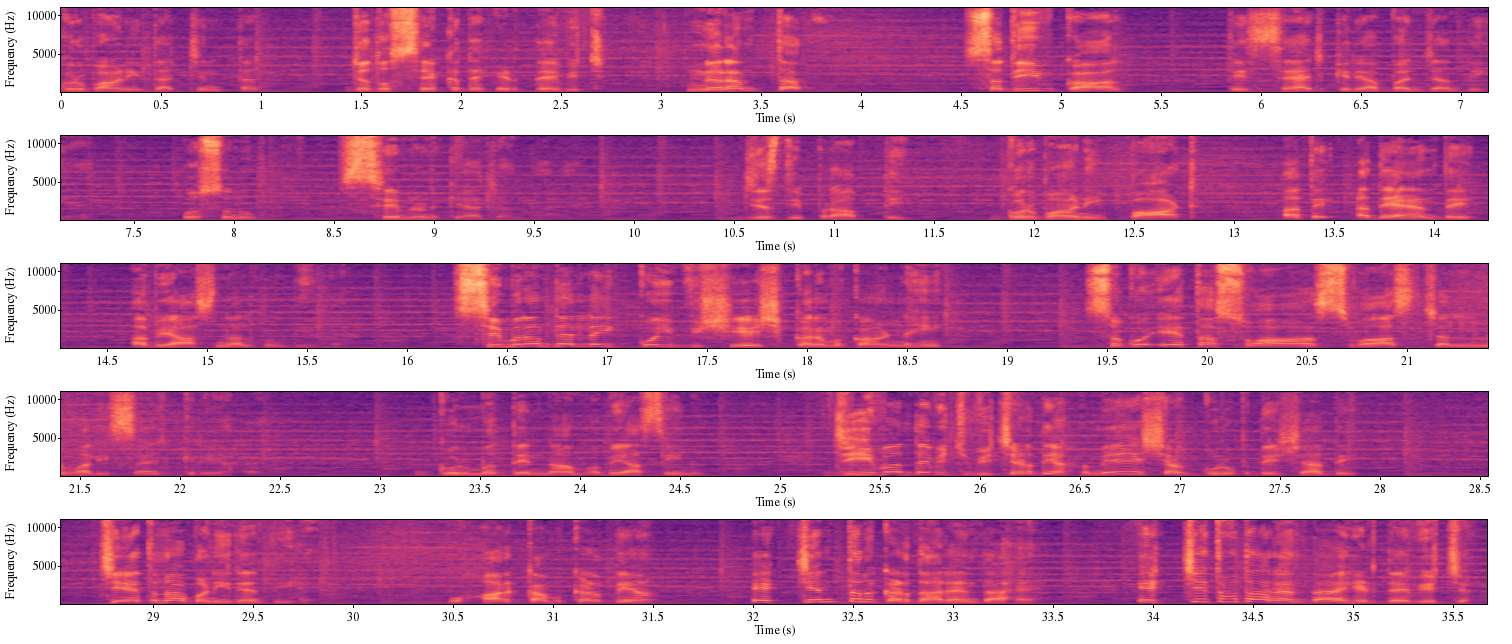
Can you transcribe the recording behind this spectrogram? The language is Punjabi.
ਗੁਰਬਾਣੀ ਦਾ ਚਿੰਤਨ ਜਦੋਂ ਸਿੱਖ ਦੇ ਹਿਰਦੇ ਵਿੱਚ ਨਿਰੰਤਰ ਸਦੀਵ ਕਾਲ ਤੇ ਸਹਿਜ ਕਿਰਿਆ ਬਣ ਜਾਂਦੀ ਹੈ ਉਸ ਨੂੰ ਸਿਮਰਨ ਕਿਹਾ ਜਾਂਦਾ ਹੈ। ਜਿਸ ਦੀ ਪ੍ਰਾਪਤੀ ਗੁਰਬਾਣੀ ਪਾਠ ਅਤੇ ਅਧਿਐਨ ਦੇ ਅਭਿਆਸ ਨਾਲ ਹੁੰਦੀ ਹੈ। ਸਿਮਰਨ ਦੇ ਲਈ ਕੋਈ ਵਿਸ਼ੇਸ਼ ਕਰਮ ਕਾਂਡ ਨਹੀਂ। ਸਗੋਂ ਇਹ ਤਾਂ ਸਵਾਸ ਸਵਾਸ ਚੱਲਣ ਵਾਲੀ ਸਹਿਜ ਕਿਰਿਆ ਹੈ। ਗੁਰਮਤ ਦੇ ਨਾਮ ਅਭਿਆਸੀ ਨੂੰ ਜੀਵਨ ਦੇ ਵਿੱਚ ਵਿਚਰਦੇ ਹਮੇਸ਼ਾ ਗੁਰੂ ਉਪਦੇਸ਼ਾਂ ਦੇ ਚੇਤਨਾ ਬਣੀ ਰਹਿੰਦੀ ਹੈ। ਉਹ ਹਰ ਕੰਮ ਕਰਦਿਆਂ ਇਹ ਚਿੰਤਨ ਕਰਦਾ ਰਹਿੰਦਾ ਹੈ। ਇਹ ਚਿਤਵਦਾ ਰਹਿੰਦਾ ਹੈ ਹਿਰਦੇ ਵਿੱਚ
